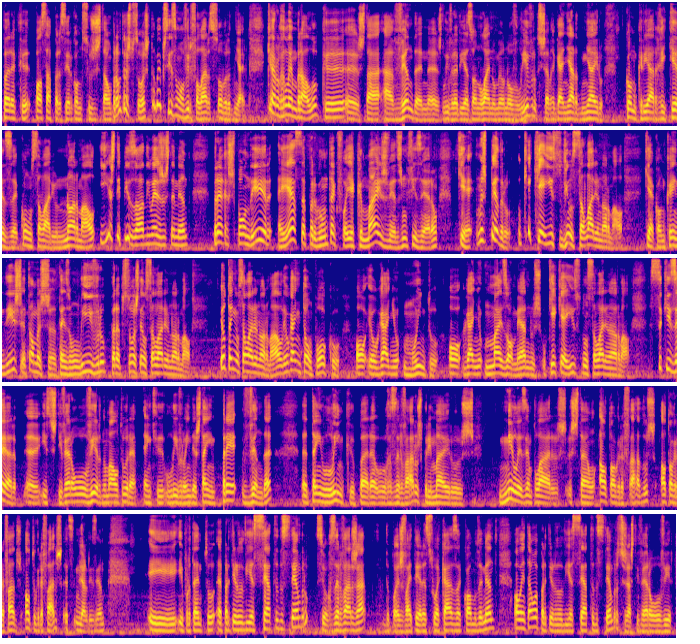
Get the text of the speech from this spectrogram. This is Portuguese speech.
para que possa aparecer como sugestão para outras pessoas que também precisam ouvir falar sobre dinheiro. Quero relembrá-lo que eh, está à venda nas livrarias online o meu novo livro, que se chama Ganhar Dinheiro como criar riqueza com um salário normal, e este episódio é justamente para responder a essa pergunta que foi a que mais vezes me fizeram, que é: "Mas Pedro, o que é que é isso de um salário normal?" Que é como quem diz, então, mas tens um livro para pessoas que têm um salário normal. Eu tenho um salário normal, eu ganho tão pouco, ou eu ganho muito, ou ganho mais ou menos. O que é que é isso de um salário normal? Se quiser, e se estiver a ouvir numa altura em que o livro ainda está em pré-venda, tem o link para o reservar. Os primeiros mil exemplares estão autografados, autografados, autografados, assim melhor dizendo. E, e, portanto, a partir do dia 7 de setembro, se eu reservar já, depois vai ter a sua casa comodamente, ou então a partir do dia 7 de setembro, se já estiver a ouvir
